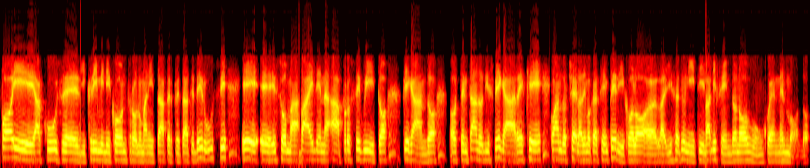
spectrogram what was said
Poi accuse di crimini contro l'umanità perpetrate dai russi e, e insomma Biden ha proseguito spiegando o tentando di spiegare che quando c'è la democrazia in pericolo eh, gli Stati Uniti la difendono ovunque nel mondo.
